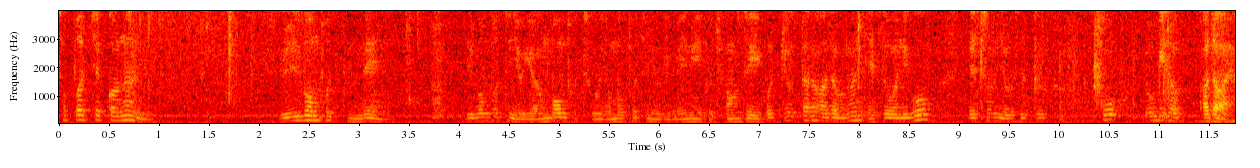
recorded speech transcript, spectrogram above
첫 번째 거는 1번 포트인데 1번 포트는 여기 0번 포트고 0번 포트는 여기 메인에 있고 주황색이고 쭉 따라가다 보면 S1이고 S1은 여기서 뜯고 여기서 받아와요.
